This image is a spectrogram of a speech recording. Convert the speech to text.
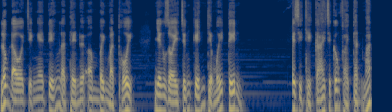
Lúc đầu chỉ nghe tiếng là thầy nuôi âm binh mà thôi. Nhưng rồi chứng kiến thì mới tin. Cái gì thì cái chứ cũng phải tận mắt.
